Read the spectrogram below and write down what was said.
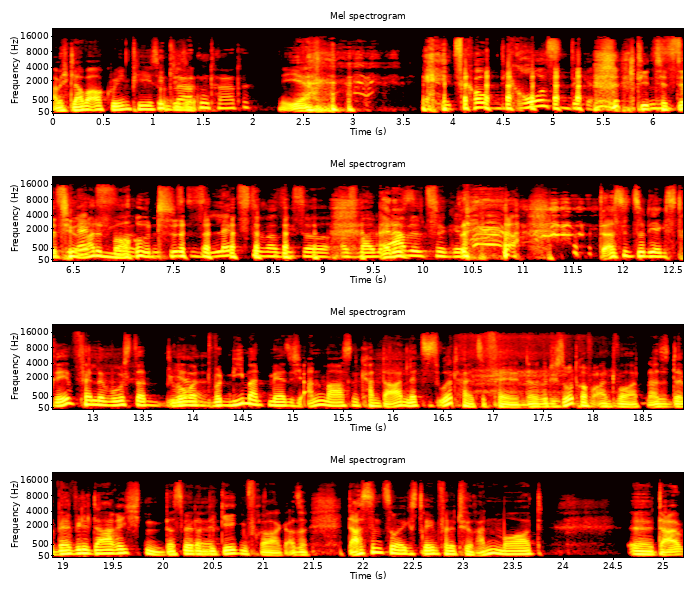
Aber ich glaube auch Greenpeace und diese, Hitler-Attentate? ja, Jetzt kommen die großen Dinge. die, Das der, ist der das Tyrannenmord. Letzte, das ist das Letzte, was ich so aus meinem Eines- Ärmel zücke. Das sind so die Extremfälle, wo es dann, wo, Ja. man, wo niemand mehr sich anmaßen kann, da ein letztes Urteil zu fällen. Da würde ich so drauf antworten. Also da, wer will da richten? Das wäre dann Ja. die Gegenfrage. Also das sind so Extremfälle, Tyrannenmord. Äh, da,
